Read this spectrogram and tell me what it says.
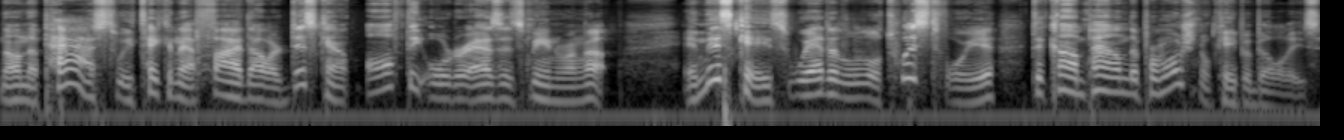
Now in the past, we've taken that $5 discount off the order as it's being rung up. In this case, we added a little twist for you to compound the promotional capabilities.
